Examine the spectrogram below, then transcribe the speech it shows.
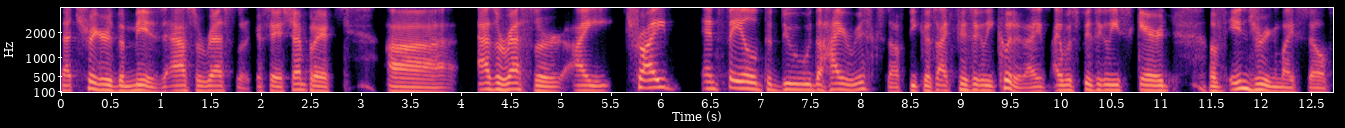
that triggered the Miz as a wrestler. Because, uh, as a wrestler, I tried and failed to do the high risk stuff because I physically couldn't. I, I was physically scared of injuring myself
